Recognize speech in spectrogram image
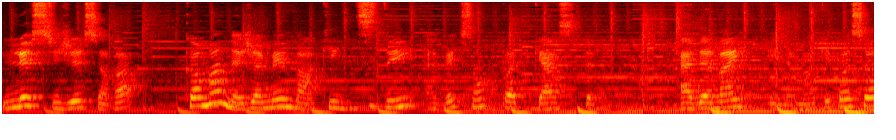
le sujet sera Comment ne jamais manquer d'idées avec son podcast. À demain et ne manquez pas ça!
